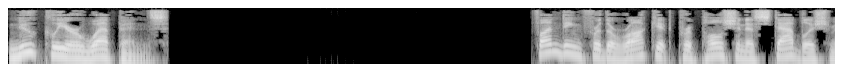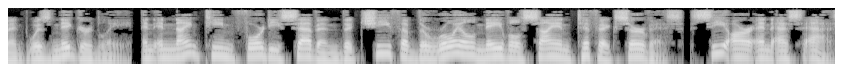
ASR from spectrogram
Nuclear weapons Funding for the rocket propulsion establishment was niggardly, and in 1947 the Chief of the Royal Naval Scientific Service CRNSS,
